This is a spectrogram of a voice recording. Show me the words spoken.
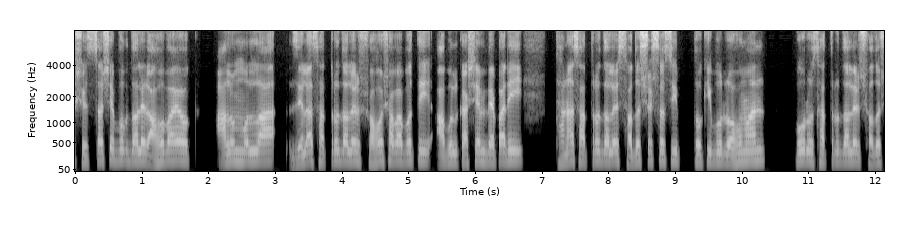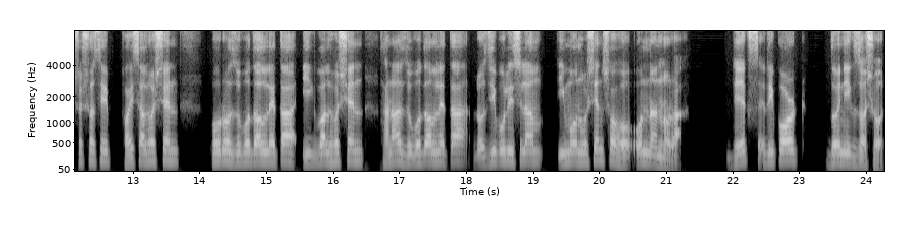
স্বেচ্ছাসেবক দলের আহ্বায়ক আলম মোল্লা, জেলা ছাত্র দলের সহসভাপতি আবুল কাশেম ব্যাপারী, থানা ছাত্র দলের সদস্য সচিব তকিবুর রহমান, পৌর ছাত্র দলের সদস্য সচিব ফয়সাল হোসেন, পৌর যুবদল নেতা ইকবাল হোসেন, থানা যুবদল নেতা রজিবুল ইসলাম, ইমন হোসেন সহ অন্যান্যরা। ডেস্ক রিপোর্ট দৈনিক যশোর।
